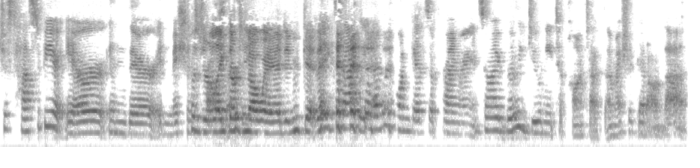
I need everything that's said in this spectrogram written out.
just has to be an error in their admissions. Because you're like, there's no way I didn't get it. exactly. Everyone gets a primary, and so I really do need to contact them. I should get on that,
